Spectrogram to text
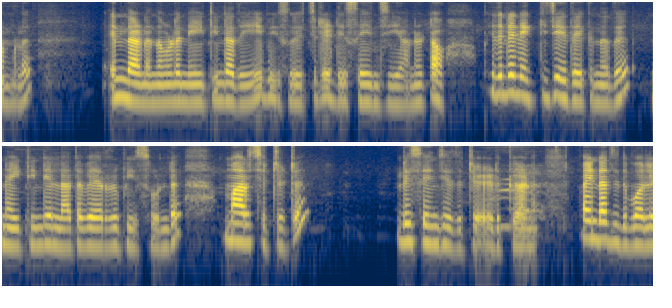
നമ്മൾ എന്താണ് നമ്മുടെ നെയ്റ്റിന്റെ അതേ പീസ് വെച്ചിട്ട് ഡിസൈൻ ചെയ്യാണ് കേട്ടോ അപ്പോൾ ഇതിന്റെ നെക്ക് ചെയ്തേക്കുന്നത് നൈറ്റിന്റെ അല്ലാത്ത വേറൊരു പീസുകൊണ്ട് മറിച്ചിട്ടിട്ട് ഡിസൈൻ ചെയ്തിട്ട് എടുക്കുകയാണ്. അപ്പോൾ അതിന്റെ അകത്ത് ഇതുപോലെ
